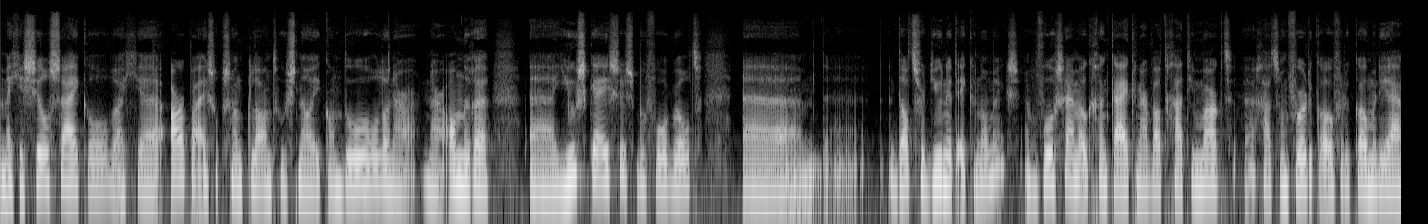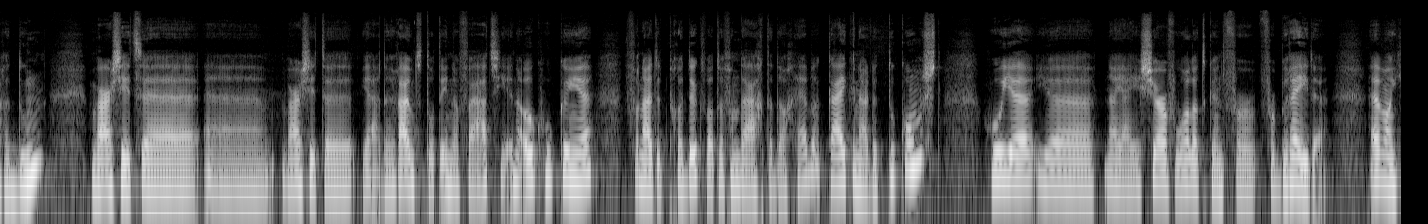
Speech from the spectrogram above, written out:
met je sales cycle, wat je ARPA is op zo'n klant, hoe snel je kan doorrollen naar, naar andere use cases bijvoorbeeld. Ehm, de, dat soort unit economics. En vervolgens zijn we ook gaan kijken naar wat gaat die markt, uh, gaat zo'n vertical over de komende jaren doen? Waar zit, uh, uh, waar zit de, ja, de ruimte tot innovatie? En ook hoe kun je vanuit het product wat we vandaag de dag hebben, kijken naar de toekomst hoe je je, nou ja, je share of wallet kunt ver, verbreden. Want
